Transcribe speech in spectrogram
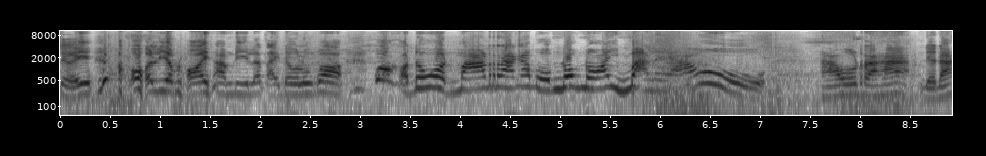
เฉยโอ้เรียบร้อยทำดีแล้วไตโดลูกพ่อพ่อขอโทษมาละครับผมนกน้อยมาแล้ว เอาละฮะ เดี๋ยวนะ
